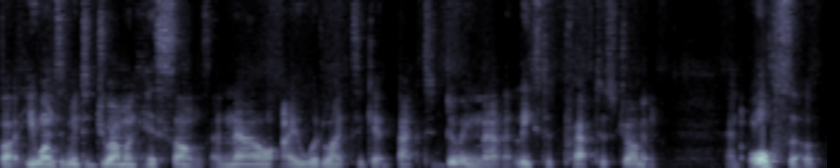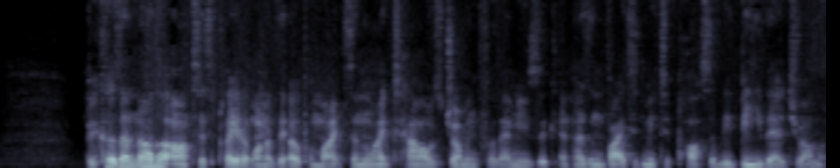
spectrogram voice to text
But he wanted me to drum on his songs, and now I would like to get back to doing that, at least to practice drumming, and also because another artist played at one of the open mics and liked how I was drumming for their music and has invited me to possibly be their drummer.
